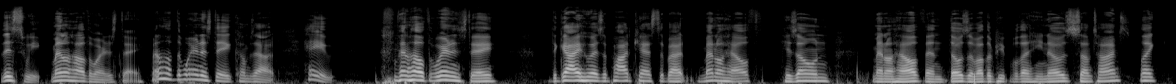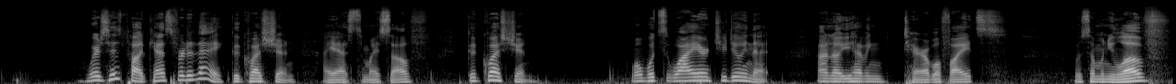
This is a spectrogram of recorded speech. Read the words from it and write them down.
this week, Mental Health Awareness Day. Mental Health Awareness Day comes out. Hey, Mental Health Awareness Day. The guy who has a podcast about mental health, his own mental health, and those of other people that he knows sometimes. Like, where's his podcast for today? Good question. I asked to myself. Good question. Well, what's why aren't you doing that? I don't know. You having terrible fights with someone you love?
